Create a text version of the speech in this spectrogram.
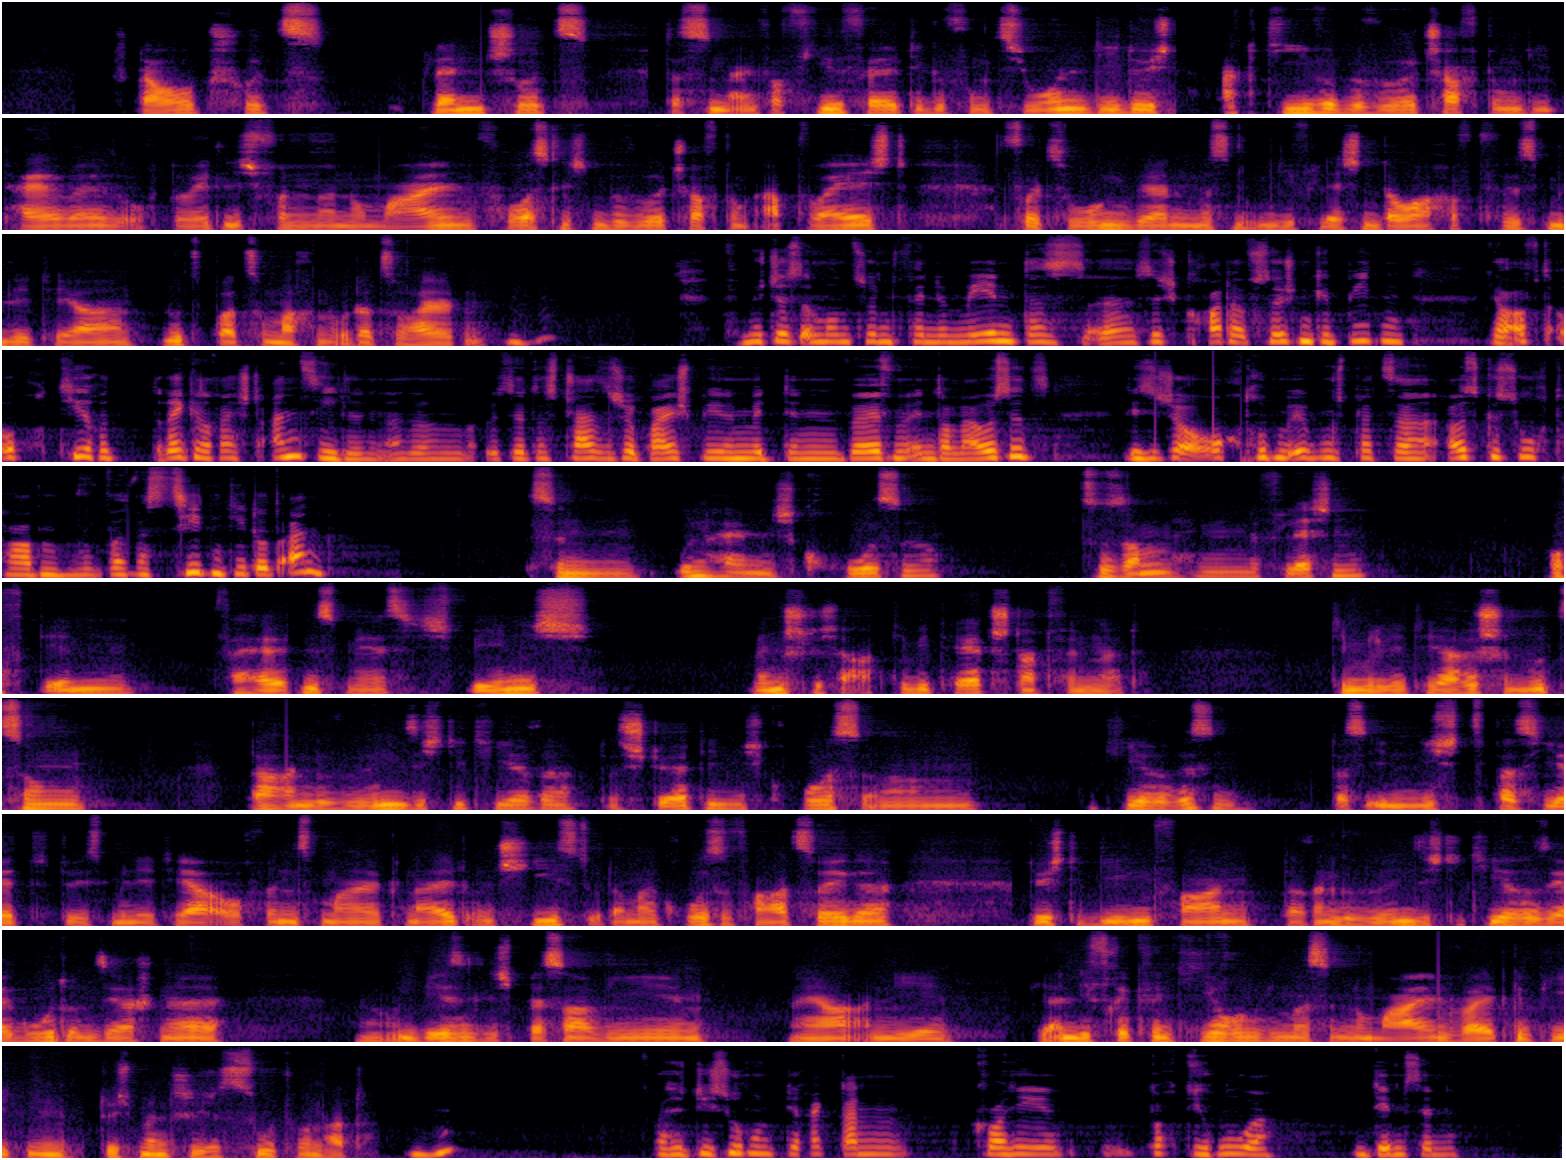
Staubschutz, Blendenschutz. Das sind einfach vielfältige Funktionen, die durch aktive Bewirtschaftung, die teilweise auch deutlich von einer normalen forstlichen Bewirtschaftung abweicht, vollzogen werden müssen, um die Flächen dauerhaft fürs Militär nutzbar zu machen oder zu halten. Mhm. Für mich ist das immer so ein Phänomen, dass äh, sich gerade auf solchen Gebieten ja oft auch Tiere regelrecht ansiedeln. Also ist ja das klassische Beispiel mit den Wölfen in der Lausitz die sich ja auch Truppenübungsplätze ausgesucht haben. Was, was zieht denn die dort an? Es sind unheimlich große, zusammenhängende Flächen, auf denen verhältnismäßig wenig menschliche Aktivität stattfindet. Die militärische Nutzung, daran gewöhnen sich die Tiere, das stört die nicht groß. Ähm, die Tiere wissen, dass ihnen nichts passiert durchs Militär, auch wenn es mal knallt und schießt oder mal große Fahrzeuge durch die Gegend fahren. Daran gewöhnen sich die Tiere sehr gut und sehr schnell und wesentlich besser wie, naja, an die, wie an die Frequentierung, wie man es in normalen Waldgebieten durch menschliches Zutun hat. Mhm. Also die suchen direkt dann quasi doch die Ruhe in dem Sinne.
